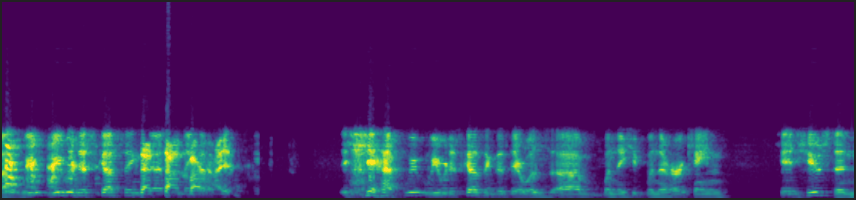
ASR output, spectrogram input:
Uh, we, we were discussing that, that sounds about right. Yeah, we, we were discussing that there was um, when the when the hurricane hit Houston,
